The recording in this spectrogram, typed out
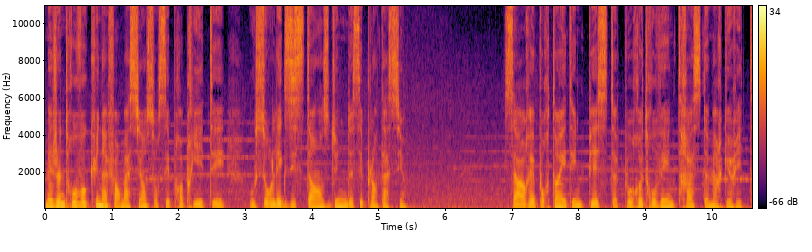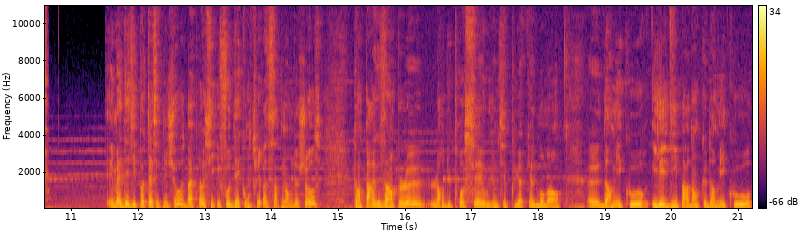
mais je ne trouve aucune information sur ses propriétés ou sur l'existence d'une de ses plantations. Ça aurait pourtant été une piste pour retrouver une trace de Marguerite. Émettre des hypothèses, c'est une chose, mais après aussi, il faut déconstruire un certain nombre de choses. Quand, par exemple, lors du procès, ou je ne sais plus à quel moment, euh, Dormicourt, il est dit pardon, que Dormicourt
